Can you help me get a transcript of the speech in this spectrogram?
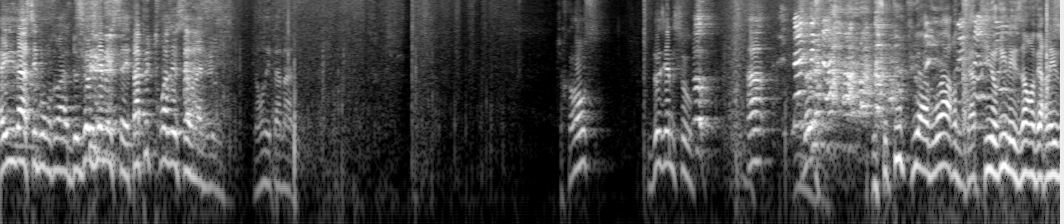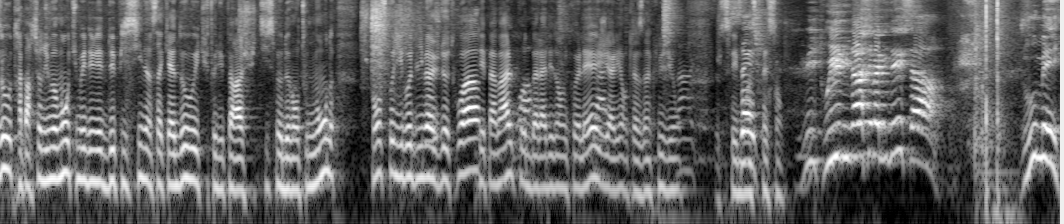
Allez, là, c'est bon, de deuxième essai. Pas plus de trois essais, on a vu. Là, on est pas mal. Tu recommences? Deuxième saut. Un, deux. Et surtout, plus avoir d'a priori les uns envers les autres. À partir du moment où tu mets des lunettes de piscine, un sac à dos et tu fais du parachutisme devant tout le monde, je pense qu'au niveau de l'image de toi, c'est pas mal pour te balader dans le collège et aller en classe d'inclusion. C'est moins stressant. 8, oui, Lina, c'est validé ça Je vous mets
